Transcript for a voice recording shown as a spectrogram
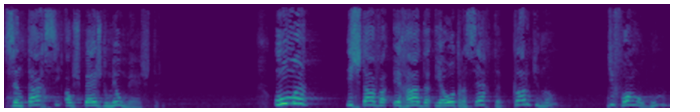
sentar-se aos pés do meu mestre. Uma estava errada e a outra certa? Claro que não, de forma alguma.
